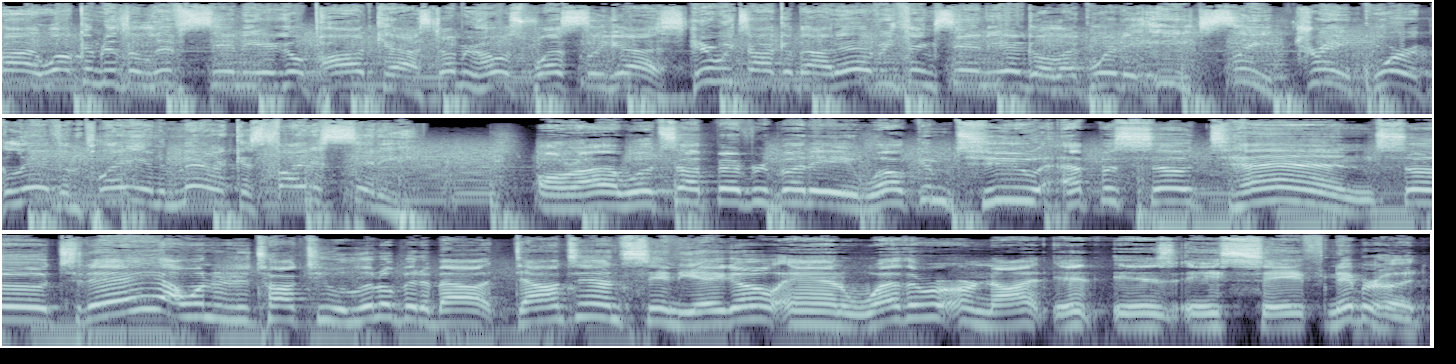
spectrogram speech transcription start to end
right, welcome to the Live San Diego podcast. I'm your host, Wesley Guest. Here we talk about everything San Diego, like where to eat, sleep, drink, work, live, and play in America's finest city. All right, what's up, everybody? Welcome to episode 10. So, today I wanted to talk to you a little bit about downtown San Diego and whether or not it is a safe neighborhood.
